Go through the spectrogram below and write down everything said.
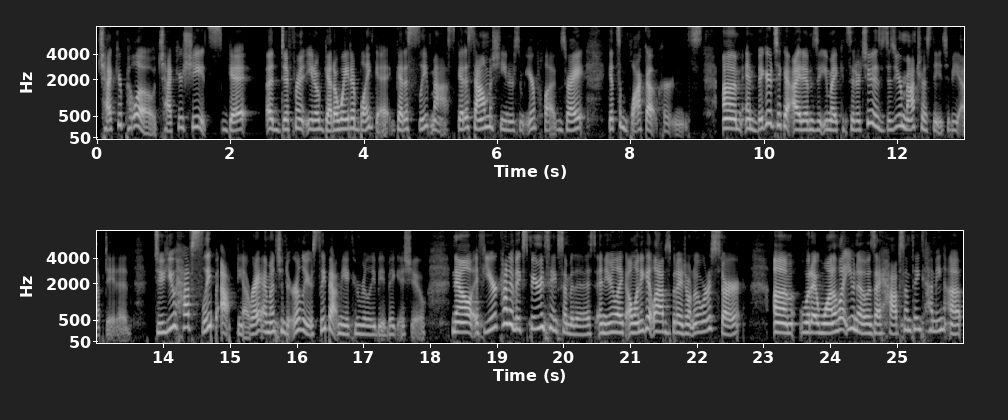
check your pillow, check your sheets, get a different, you know, get a weighted blanket, get a sleep mask, get a sound machine or some earplugs, right? Get some blackout curtains. Um, and bigger ticket items that you might consider too is does your mattress need to be updated? Do you have sleep apnea, right? I mentioned earlier, sleep apnea can really be a big issue. Now, if you're kind of experiencing some of this and you're like, I want to get labs, but I don't know where to start, um, what I want to let you know is I have something coming up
